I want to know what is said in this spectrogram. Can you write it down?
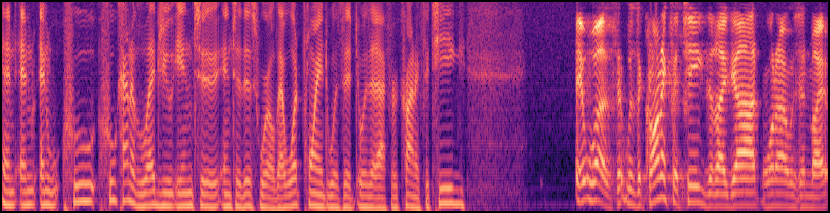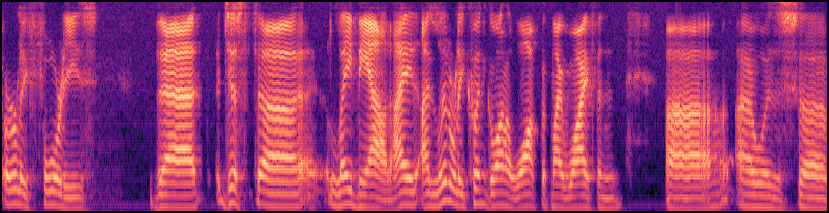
And and and who who kind of led you into into this world? At what point was it was it after chronic fatigue? It was. It was the chronic fatigue that I got when I was in my early 40s that just uh, laid me out. I, I literally couldn't go on a walk with my wife, and uh, I was uh,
